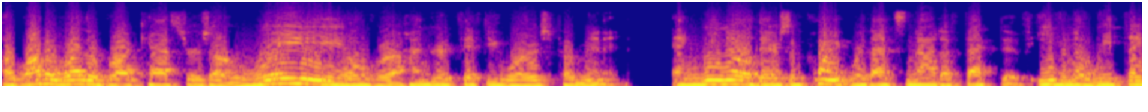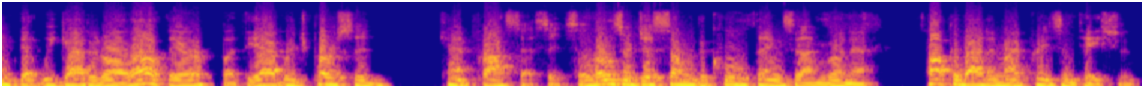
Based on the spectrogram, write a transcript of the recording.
a lot of weather broadcasters are way over 150 words per minute. And we know there's a point where that's not effective, even though we think that we got it all out there, but the average person can't process it. So those are just some of the cool things that I'm going to talk about in my presentation.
